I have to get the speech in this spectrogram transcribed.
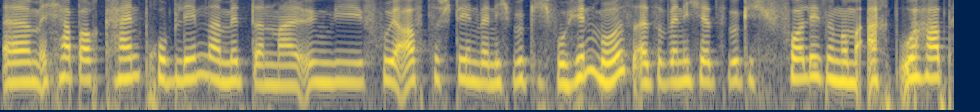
Ähm, ich habe auch kein Problem damit, dann mal irgendwie früh aufzustehen, wenn ich wirklich wohin muss. Also wenn ich jetzt wirklich Vorlesung um 8 Uhr habe,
